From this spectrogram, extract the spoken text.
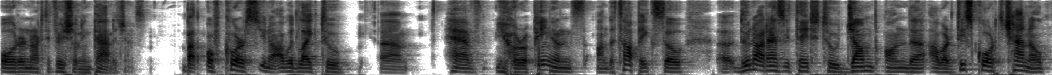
or an artificial intelligence. But of course, you know, I would like to um, have your opinions on the topic. So uh, do not hesitate to jump on the, our Discord channel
